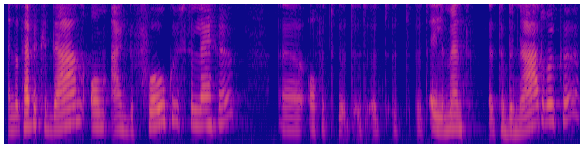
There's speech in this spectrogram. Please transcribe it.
En dat heb ik gedaan om eigenlijk de focus te leggen uh, of het, het, het, het, element te benadrukken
